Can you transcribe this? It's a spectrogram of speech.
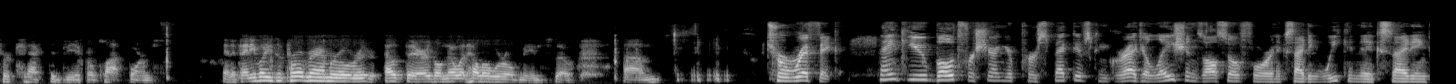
for connected vehicle platforms. And if anybody's a programmer over out there, they'll know what hello world means. So. Um, Terrific. Thank you both for sharing your perspectives. Congratulations also for an exciting week and the exciting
